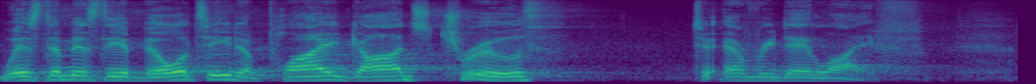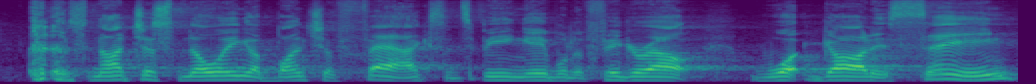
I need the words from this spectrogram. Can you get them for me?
Wisdom is the ability to apply God's truth to everyday life. it's not just knowing a bunch of facts, it's being able to figure out what God is saying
